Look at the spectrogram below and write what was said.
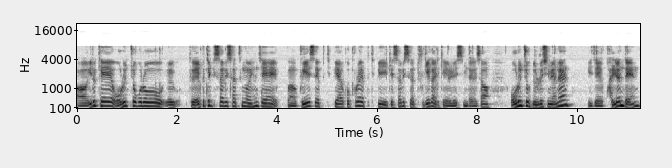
어, 이렇게 오른쪽으로 그 FTP 서비스 같은 경우 현재 어, VSFTP하고 ProFTP 이렇게 서비스가 두 개가 이렇게 열려 있습니다. 그래서 오른쪽 누르시면은 이제 관련된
